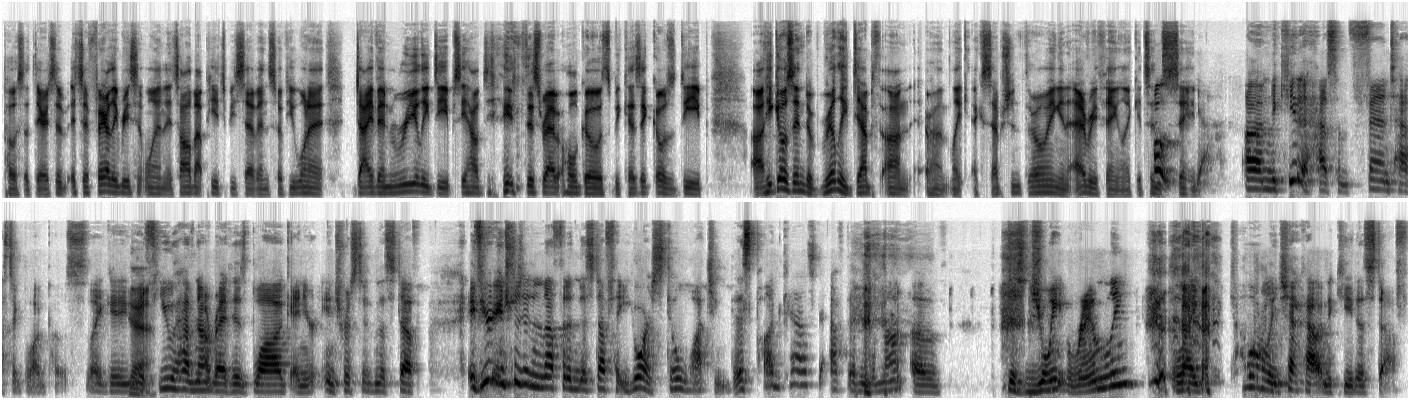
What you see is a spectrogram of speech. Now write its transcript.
posts up there. It's a it's a fairly recent one. It's all about PHP seven. So if you want to dive in really deep, see how deep this rabbit hole goes because it goes deep. Uh, he goes into really depth on um, like exception throwing and everything. Like it's insane. Oh, yeah. Um, Nikita has some fantastic blog posts. Like, Yeah. if you have not read his blog and you're interested in this stuff, if you're interested enough in this stuff that you are still watching this podcast after the amount of disjoint rambling, like, totally check out Nikita's stuff.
